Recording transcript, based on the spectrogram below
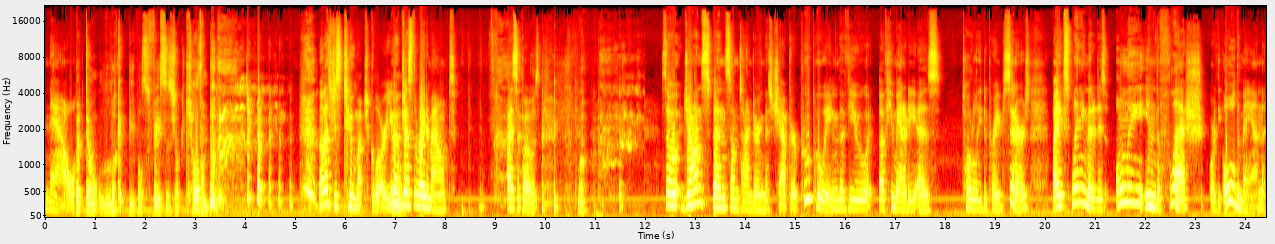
now. But don't look at people's faces, you'll kill them. Now that's just too much glory. You have mm. just the right amount, I suppose. so John spends some time during this chapter poo-pooing the view of humanity as totally depraved sinners by explaining that it is only in the flesh or the old man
